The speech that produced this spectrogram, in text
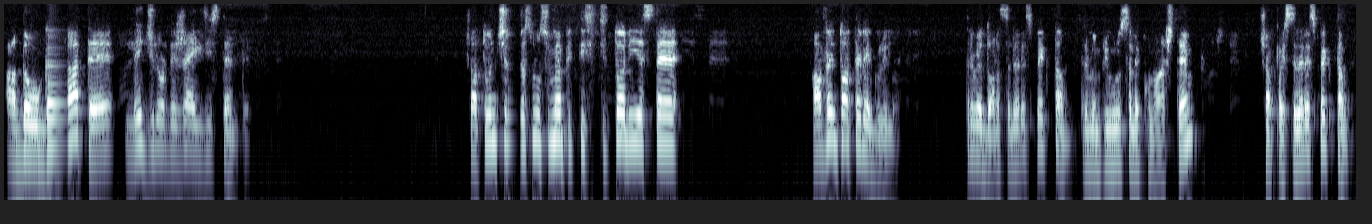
adăugate legilor deja existente. Și atunci răspunsul meu plictisitor este avem toate regulile. Trebuie doar să le respectăm. Trebuie în primul rând să le cunoaștem și apoi să le respectăm.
